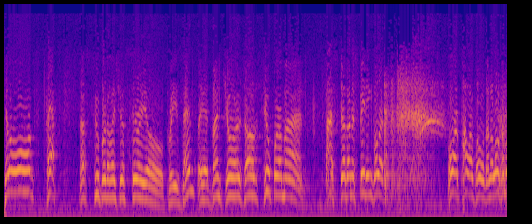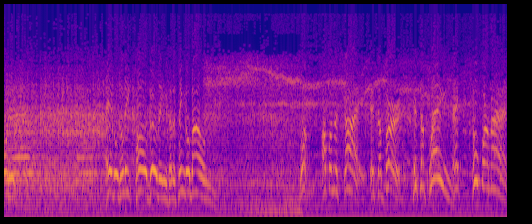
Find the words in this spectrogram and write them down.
Kellogg's Pep, the super delicious cereal, presents The Adventures of Superman. Faster than a speeding bullet. More powerful than a locomotive. Able to leap tall buildings at a single bound. Look, up in the sky. It's a bird. It's a plane. It's Superman.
